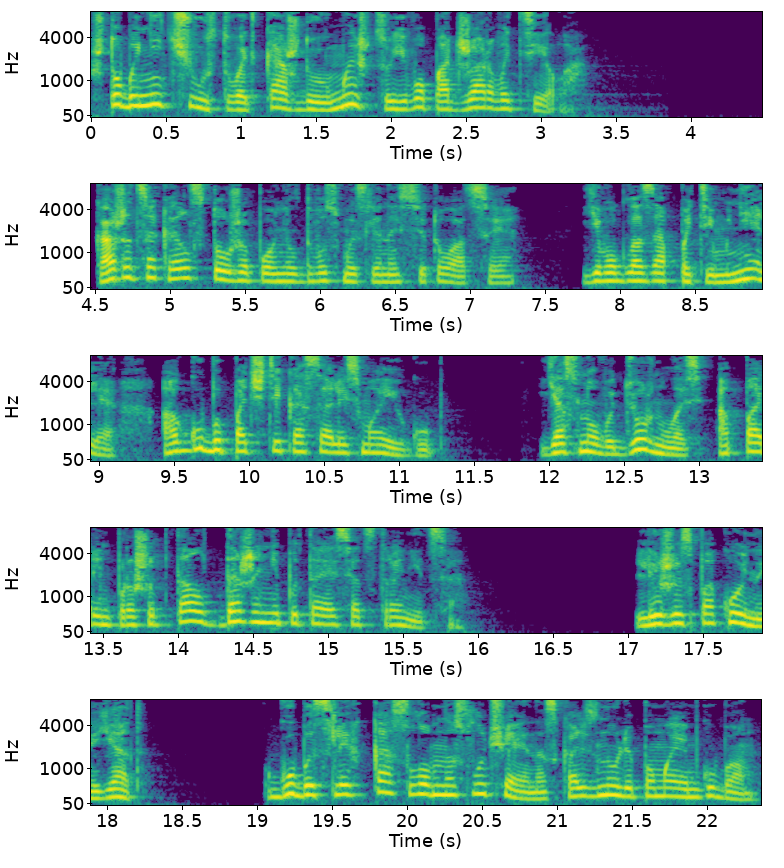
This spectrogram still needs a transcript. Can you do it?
чтобы не чувствовать каждую мышцу его поджарого тела. Кажется, Кэлс тоже понял двусмысленность ситуации. Его глаза потемнели, а губы почти касались моих губ. Я снова дернулась, а парень прошептал, даже не пытаясь отстраниться. Лежи спокойно, яд. Губы слегка, словно случайно, скользнули по моим губам.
